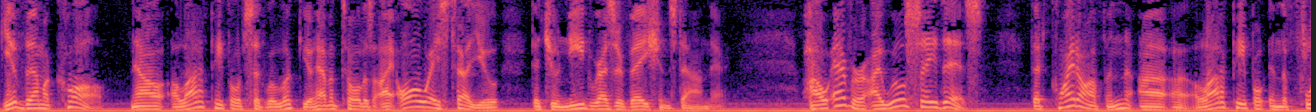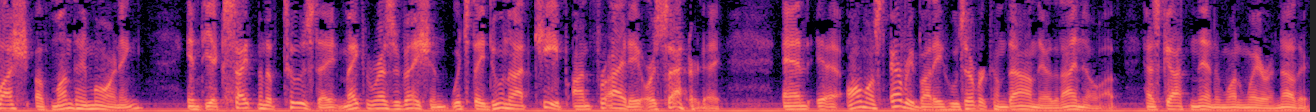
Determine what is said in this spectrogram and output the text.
give them a call. Now, a lot of people have said, well, look, you haven't told us. I always tell you that you need reservations down there. However, I will say this, that quite often, uh, a lot of people in the flush of Monday morning, in the excitement of Tuesday, make a reservation which they do not keep on Friday or Saturday. And uh, almost everybody who's ever come down there that I know of has gotten in in one way or another,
